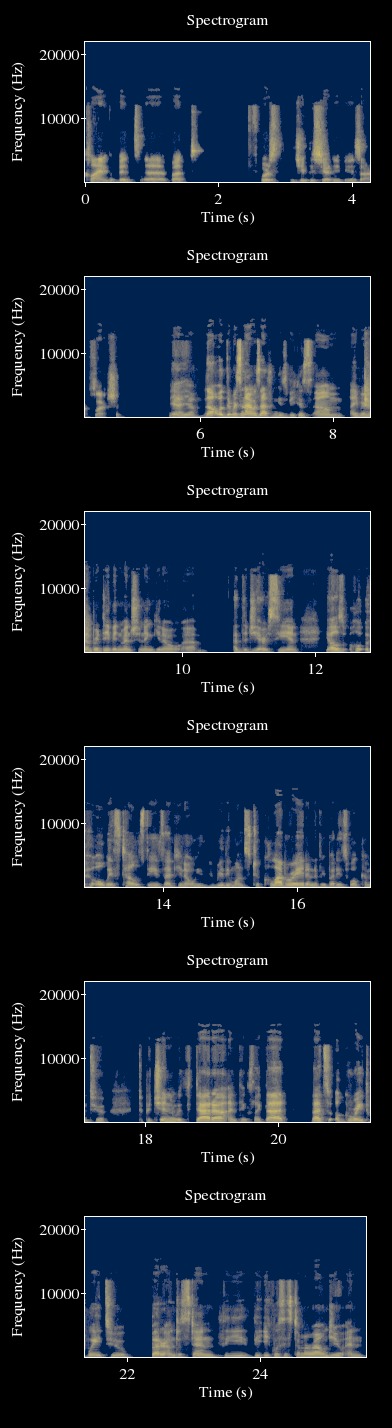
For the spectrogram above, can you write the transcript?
climb a bit. Uh, but of course, GPCRDB is our flagship. Yeah, yeah. No, the reason I was asking is because um, I remember David mentioning, you know, um, at the GRC, and he always, he always tells these that you know he really wants to collaborate, and everybody's welcome to to pitch in with data and things like that. That's a great way to better understand the the ecosystem around you and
